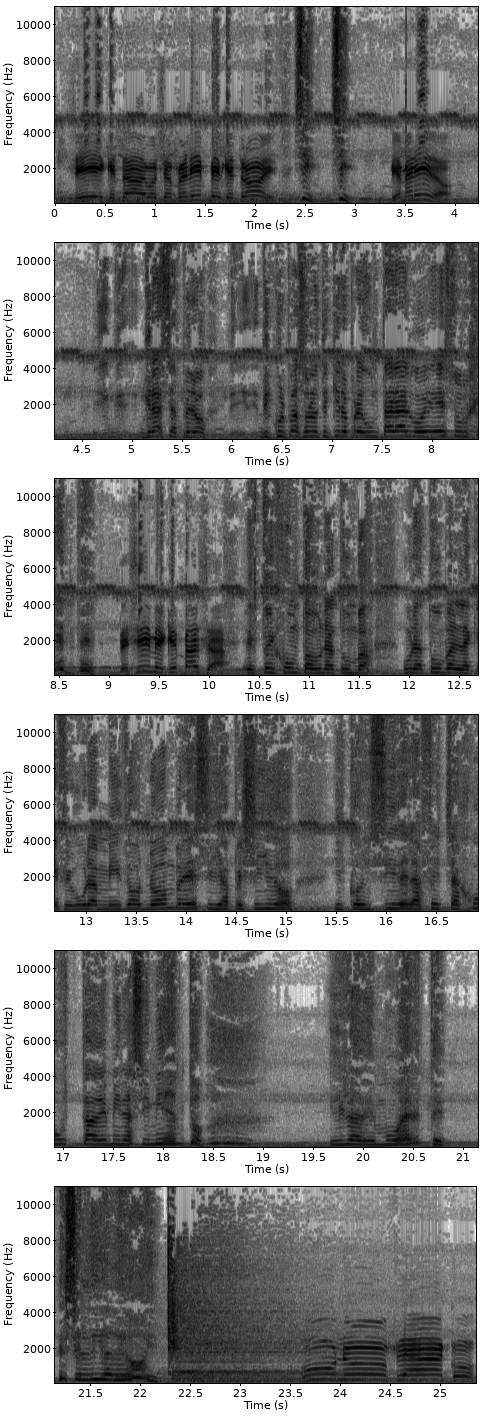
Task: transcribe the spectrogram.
Sí, ¿qué tal? ¿Vos sos Felipe, el que Troy? Sí, sí. Bienvenido. G- Gracias, pero disculpa, solo te quiero preguntar algo, es urgente. Decime, ¿qué pasa? Estoy junto a una tumba, una tumba en la que figuran mis dos nombres y apellido y coincide la fecha justa de mi nacimiento y la de muerte. Es el día de hoy. Uh, no, flaco.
